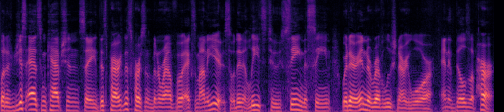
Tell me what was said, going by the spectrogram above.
but if you just add some caption, say this par- this person's been around for X amount of years, so then it leads to seeing the scene where they're in the Revolutionary War, and it builds up her.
